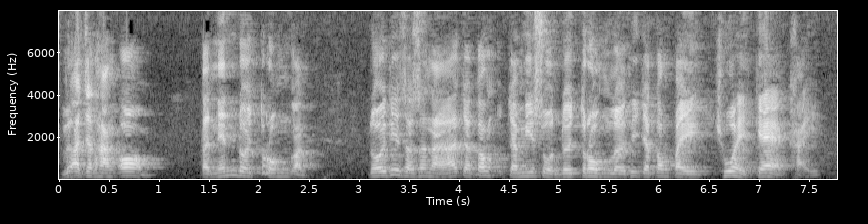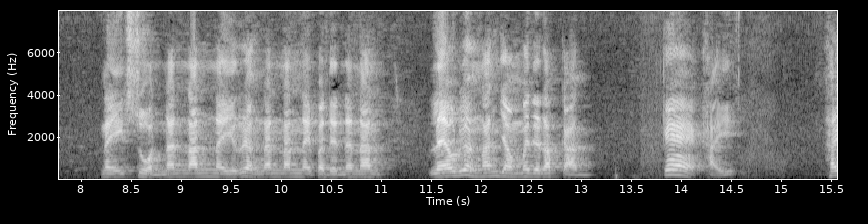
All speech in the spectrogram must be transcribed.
หรืออาจจะทางอ้อม แต่เน้นโดยตรงก่อน โดยที่ศาสนาจะต้องจะมีส่วนโดยตรงเลยที่จะต้องไปช่วยแก้ไข ในส่วนนั้นๆ ในเรื่องนั้นๆ ในประเด็นนั้นๆ แล้วเรื่องนั้นยังไม่ได้รับการแก้ไขให้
